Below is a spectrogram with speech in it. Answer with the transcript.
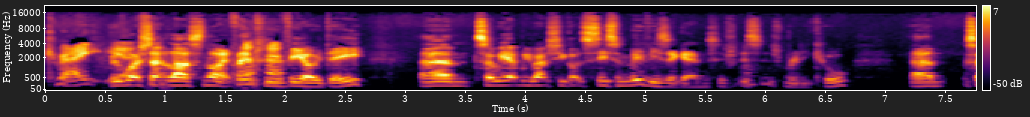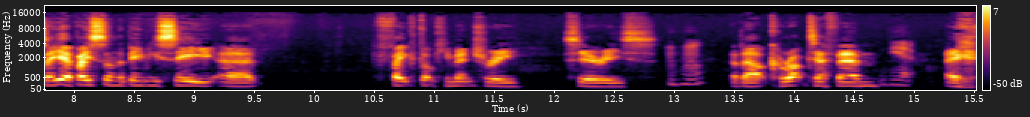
great. we yeah. watched that last night. Thank you. VOD. Um, so we we've actually got to see some movies again. So it's, it's, it's really cool. Um, so yeah, based on the BBC uh, fake documentary series Mhm. about Kurupt FM, Yeah, a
